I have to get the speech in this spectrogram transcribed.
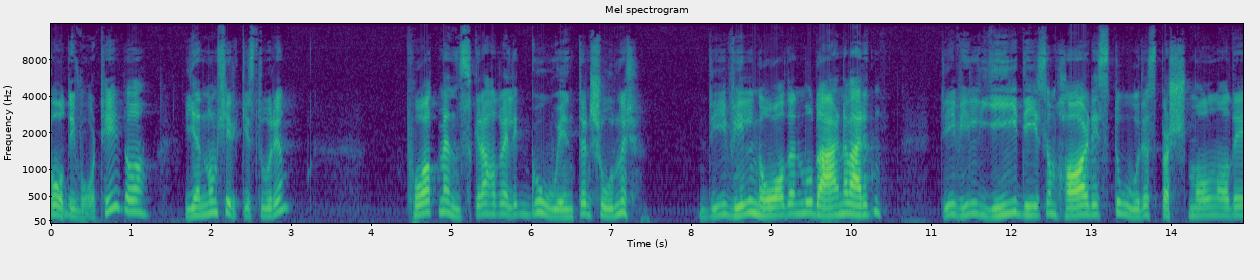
både i vår tid og gjennom kirkehistorien, på at mennesker har hatt veldig gode intensjoner. De vil nå den moderne verden. De vil gi de som har de store spørsmålene og de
